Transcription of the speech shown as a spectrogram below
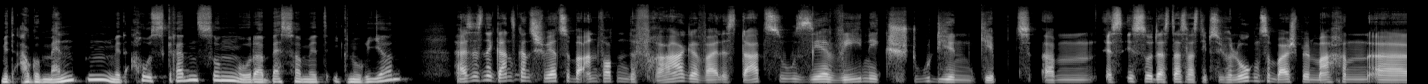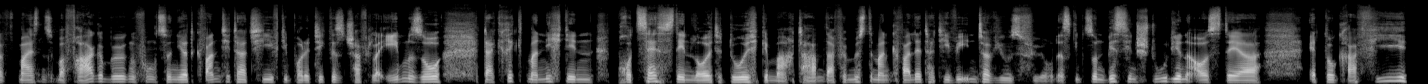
Mit Argumenten, mit Ausgrenzung oder besser mit Ignorieren? Es ist eine ganz, ganz schwer zu beantwortende Frage, weil es dazu sehr wenig Studien gibt. Ähm, es ist so, dass das, was die Psychologen zum Beispiel machen, äh, meistens über Fragebögen funktioniert, quantitativ, die Politikwissenschaftler ebenso. Da kriegt man nicht den Prozess, den Leute durchgemacht haben. Dafür müsste man qualitative Interviews führen. Es gibt so ein bisschen Studien aus der Ethnographie,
